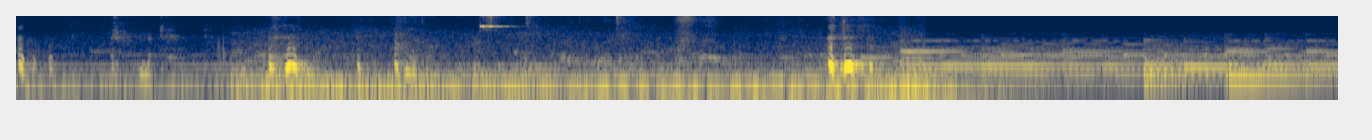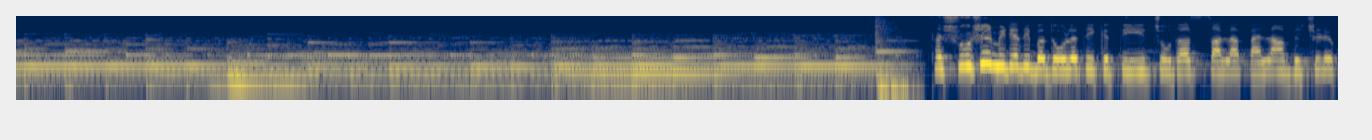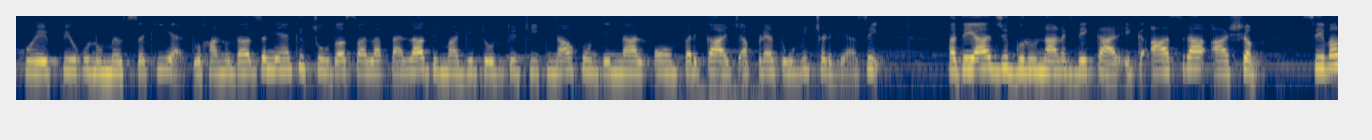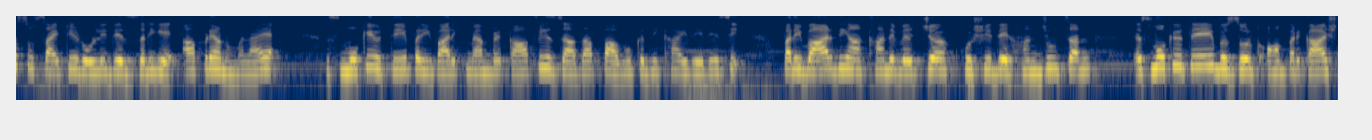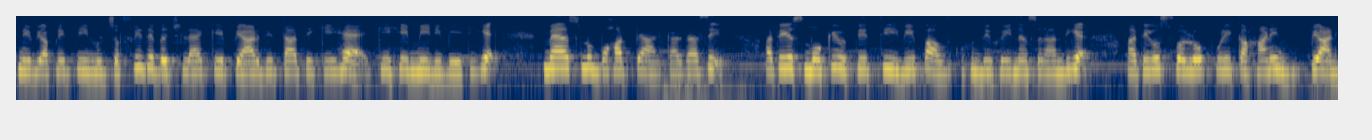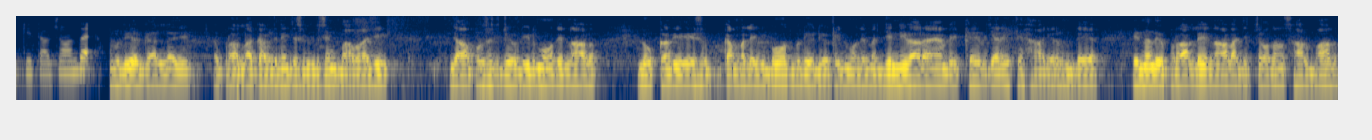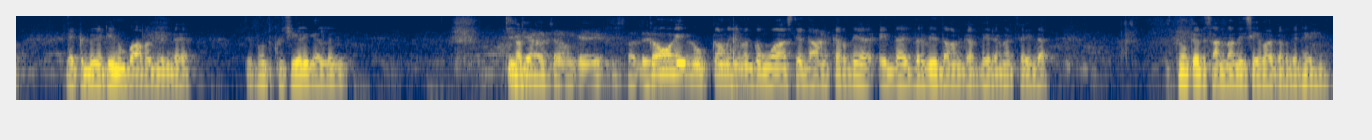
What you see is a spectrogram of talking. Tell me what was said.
Ha ha ha. ਤਾਂ social media ਦੀ ਬਦੌਲਤ ਇੱਕ ਧੀ 14 ਸਾਲਾਂ ਪਹਿਲਾਂ ਵਿਛੜੇ ਹੋਏ ਪਿਓ ਨੂੰ ਮਿਲ ਸਕੀ ਹੈ। ਤੁਹਾਨੂੰ ਦੱਸ ਦਿੰਦੇ ਹਾਂ ਕਿ 14 ਸਾਲਾਂ ਪਹਿਲਾਂ ਦਿਮਾਗੀ ਤੌਰ ਤੇ ਠੀਕ ਨਾ ਹੋਣ ਦੇ ਨਾਲ ਓਮ ਪ੍ਰਕਾਸ਼ ਆਪਣਿਆਂ ਤੋਂ ਵਿਛੜ ਗਿਆ ਸੀ। ਅਤੇ ਅੱਜ ਗੁਰੂ ਨਾਨਕ ਦੇ ਘਰ ਇੱਕ ਆਸਰਾ ਆਸ਼ਰਮ ਸੇਵਾ ਸੁਸਾਇਟੀ ਰੋਲੀ ਦੇ ਜ਼ਰੀਏ ਆਪਣਿਆਂ ਨੂੰ ਮਿਲਾਇਆ ਇਸ ਮੌਕੇ ਉੱਤੇ ਪਰਿਵਾਰਕ ਮੈਂਬਰ ਕਾਫੀ ਜ਼ਿਆਦਾ ਭਾਵੁਕ ਦਿਖਾਈ ਦੇ ਰਹੇ ਸੀ। ਪਰਿਵਾਰ ਦੀਆਂ ਅੱਖਾਂ ਦੇ ਵਿੱਚ ਖੁਸ਼ੀ ਦੇ ਹੰਝੂ ਸਨ। ਇਸ ਮੌਕੇ ਉਤੇ ਬਜ਼ੁਰਗ ਓਮ ਪ੍ਰਕਾਸ਼ ਨੇ ਵੀ ਆਪਣੀ ਧੀ ਨੂੰ ਜੱਫੀ ਦੇ ਵਿੱਚ ਲੈ ਕੇ ਪਿਆਰ ਦਿੱਤਾ ਤੇ ਕਿਹਾ ਕਿ ਇਹ ਮੇਰੀ ਬੇਟੀ ਹੈ। ਮੈਂ ਇਸ ਨੂੰ ਬਹੁਤ ਪਿਆਰ ਕਰਦਾ ਸੀ ਅਤੇ ਇਸ ਮੌਕੇ ਉਤੇ ਧੀ ਵੀ ਭਾਵੁਕ ਹੁੰਦੀ ਹੋਈ ਨਜ਼ਰ ਆਉਂਦੀ ਹੈ ਅਤੇ ਉਸ ਵੱਲੋਂ ਪੂਰੀ ਕਹਾਣੀ ਨੂੰ ਬਿਆਨ ਕੀਤਾ ਜਾਂਦਾ ਹੈ। ਵਧੀਆ ਗੱਲ ਹੈ ਜੀ। ਉਪਰਾਲਾ ਕਰਦੇ ਨੇ ਜਸਵੀਰ ਸਿੰਘ ਬਾਵਾ ਜੀ। ਪੰਜਾਬ ਪੁਲਿਸ ਵਿੱਚ ਡਿਊਟੀ ਨਿਭਾਉਂਦੇ ਨਾਲ ਲੋਕਾਂ ਦੀ ਇਸ ਕੰਮ ਲਈ ਵੀ ਬਹੁਤ ਵਧੀਆ ਡਿਊਟੀ ਨਿਭਾਉਂਦੇ। ਮੈਂ ਜਿੰਨੀ ਵਾਰ ਆਇਆ ਵੇਖੇ ਵਿਚਾਰੇ ਇੱਥੇ ਹਾਜ਼ਰ ਹੁੰਦੇ ਆ। ਇਹਨਾਂ ਦੇ ਉਪਰਾਲੇ ਨਾਲ ਅੱਜ 14 ਸਾਲ ਬਾਅਦ ਇੱਕ ਬੇਟੀ ਨੂੰ ਬਾਪ ਮਿਲਿਆ ਤੇ ਬਹੁਤ ਖੁਸ਼ੀ ਵਾਲੀ ਗੱਲ ਹੈ ਜੀ ਕੀ ਕਹਿਣਾ ਚਾਹੋਗੇ ਸਾਡੇ ਕਹਾਂਗੇ ਲੋਕਾਂ ਨੂੰ ਜਿਵੇਂ ਗਊਆਂ ਵਾਸਤੇ ਦਾਨ ਕਰਦੇ ਆ ਇਦਾਂ ਇੱਧਰ ਵੀ ਦਾਨ ਕਰਦੇ ਰਹਿਣਾ ਚਾਹੀਦਾ ਕਿਉਂਕਿ ਇਨਸਾਨਾਂ ਦੀ ਸੇਵਾ ਕਰਦੇ ਨੇ ਇਹ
